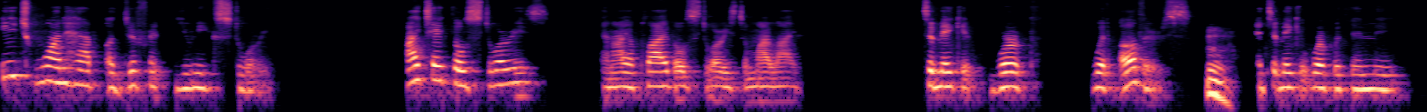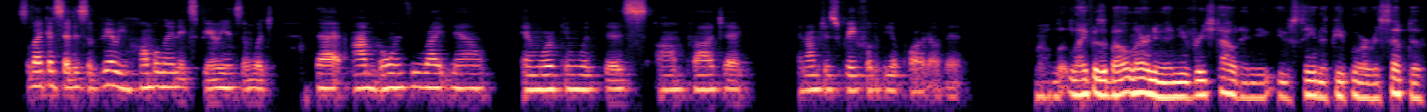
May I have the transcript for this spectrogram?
each one have a different unique story. I take those stories and I apply those stories to my life to make it work with others mm. and to make it work within me. So, like I said, it's a very humbling experience in which that I'm going through right now and working with this um, project. And I'm just grateful to be a part of it. Well, life is about learning, and you've reached out and you, you've seen that people are receptive.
